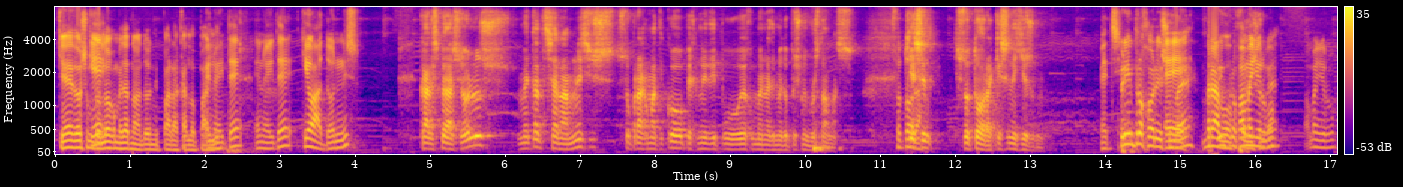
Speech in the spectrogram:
Και δώσουμε Και- το λόγο μετά τον Αντώνη παρακαλώ πάλι. Εννοείται, εννοείται, και ο Αντώνης. Καλησπέρα σε όλους. Μετά τις αναμνήσεις στο πραγματικό παιχνίδι που έχουμε να αντιμετωπίσουμε μπροστά μας. Στο τώρα. Και συ- στο τώρα και συνεχίζουμε. Έτσι. Πριν προχωρήσουμε, Ε, μπράβο, πριν πάμε προχωρήσουμε, Γιώργο. Πάμε Γιώργο.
